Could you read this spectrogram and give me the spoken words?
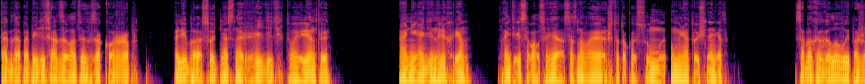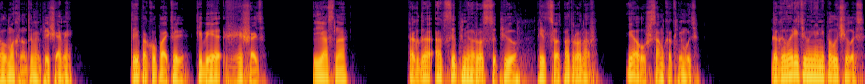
Тогда по 50 золотых за короб. Либо сотня снарядить твои ленты. А не один или хрен? Поинтересовался я, осознавая, что такой суммы у меня точно нет. Собака головый пожал мохнатыми плечами. «Ты покупатель, тебе решать». «Ясно. Тогда отсыпь мне россыпью пятьсот патронов, я уж сам как-нибудь». Договорить у меня не получилось.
